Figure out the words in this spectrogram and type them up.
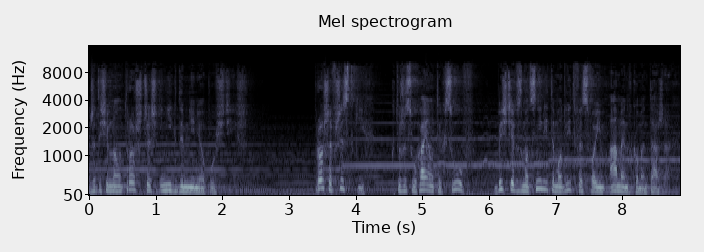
że Ty się mną troszczysz i nigdy mnie nie opuścisz. Proszę wszystkich, którzy słuchają tych słów, byście wzmocnili tę modlitwę swoim amen w komentarzach.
